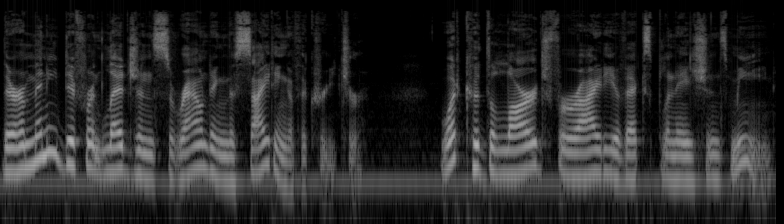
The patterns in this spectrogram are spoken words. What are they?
There are many different legends surrounding the sighting of the creature. What could the large variety of explanations mean?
